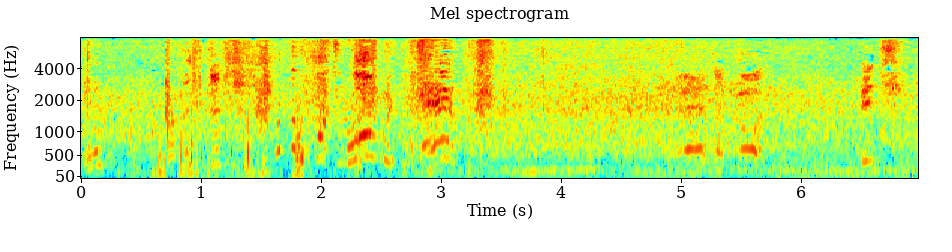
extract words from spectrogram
What the fuck's wrong with you, man? As I thought, bitch.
